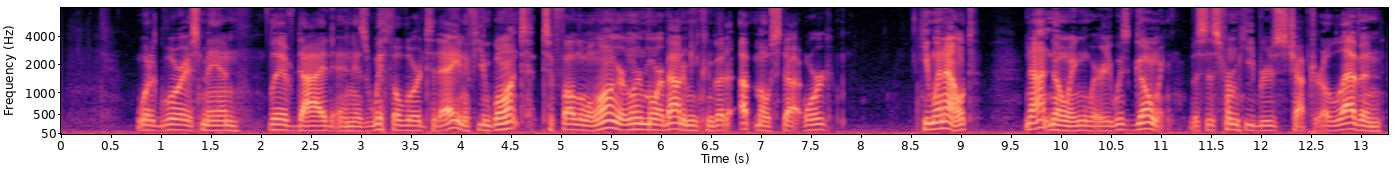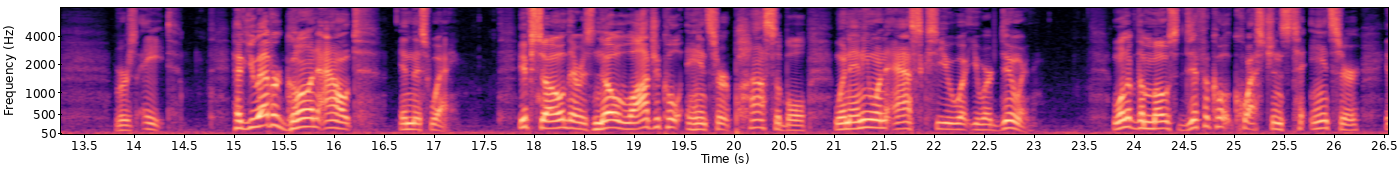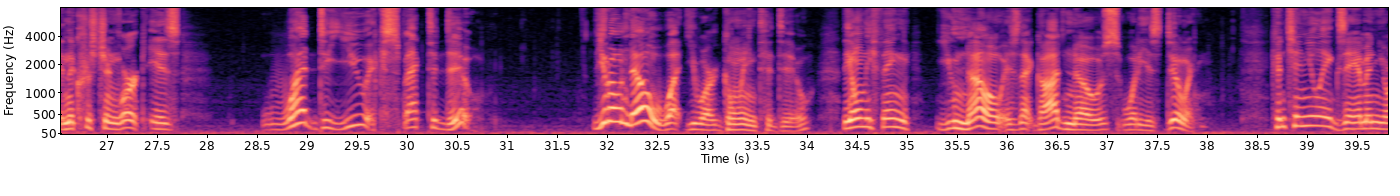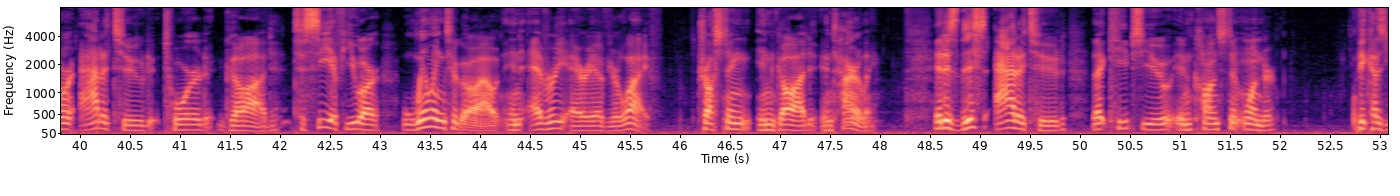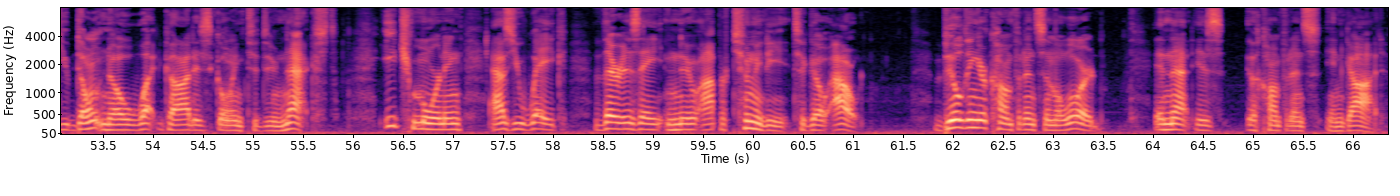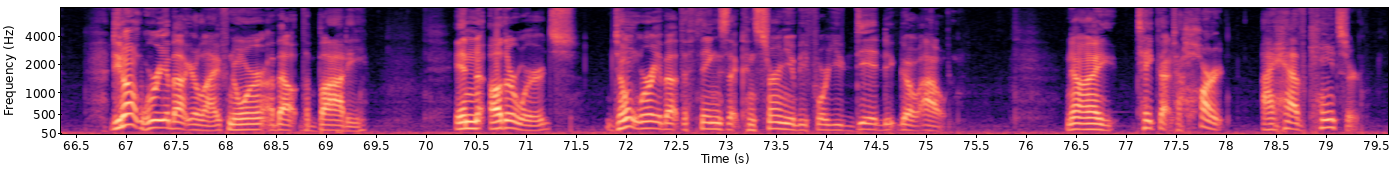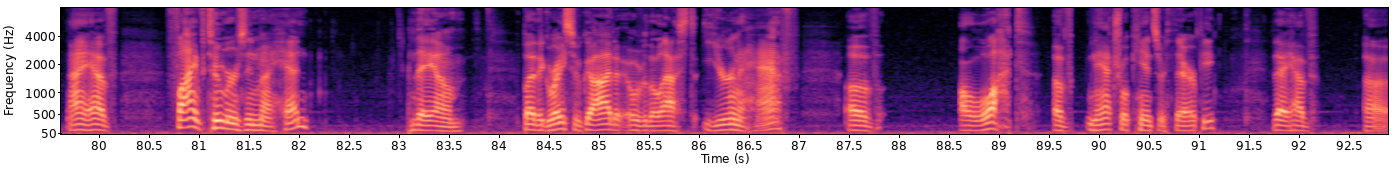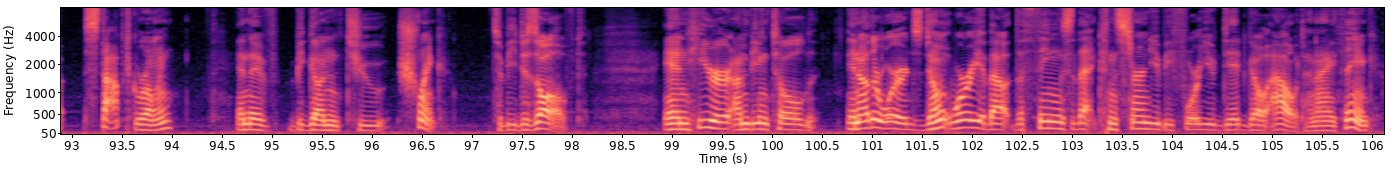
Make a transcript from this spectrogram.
What a glorious man lived, died, and is with the Lord today. And if you want to follow along or learn more about him, you can go to utmost.org. He went out not knowing where he was going. This is from Hebrews chapter 11, verse 8. Have you ever gone out in this way? If so, there is no logical answer possible when anyone asks you what you are doing. One of the most difficult questions to answer in the Christian work is what do you expect to do? You don't know what you are going to do. The only thing you know is that God knows what He is doing. Continually examine your attitude toward God to see if you are willing to go out in every area of your life, trusting in God entirely. It is this attitude that keeps you in constant wonder because you don't know what God is going to do next. Each morning, as you wake, there is a new opportunity to go out building your confidence in the Lord, and that is the confidence in God. Do not worry about your life nor about the body. In other words, don't worry about the things that concern you before you did go out. Now, I take that to heart. I have cancer. I have five tumors in my head. They, um, by the grace of God, over the last year and a half of a lot of natural cancer therapy, they have uh, stopped growing and they've begun to shrink, to be dissolved. And here I'm being told, in other words, don't worry about the things that concerned you before you did go out. And I think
